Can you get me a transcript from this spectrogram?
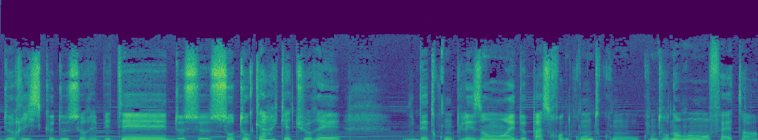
de risques de se répéter, de se s'auto-caricaturer ou d'être complaisant et de pas se rendre compte qu'on tourne en rond en fait. hein.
